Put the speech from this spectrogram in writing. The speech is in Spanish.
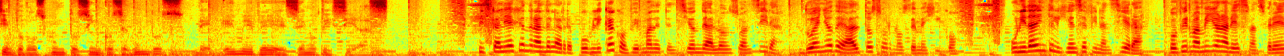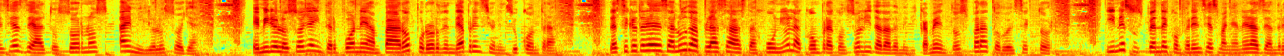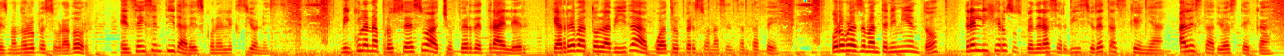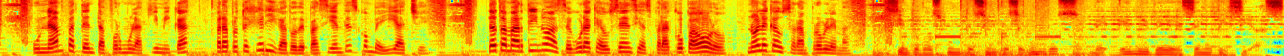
102.5 segundos de MBS Noticias. Fiscalía General de la República confirma detención de Alonso Ancira, dueño de Altos Hornos de México. Unidad de Inteligencia Financiera confirma millonarias transferencias de Altos Hornos a Emilio Lozoya. Emilio Lozoya interpone amparo por orden de aprehensión en su contra. La Secretaría de Salud aplaza hasta junio la compra consolidada de medicamentos para todo el sector. INE suspende conferencias mañaneras de Andrés Manuel López Obrador en seis entidades con elecciones. Vinculan a proceso a chofer de tráiler que arrebató la vida a cuatro personas en Santa Fe. Por obras de mantenimiento, Tren Ligero suspenderá servicio de Tasqueña al Estadio Azteca. UNAM patenta fórmula química para proteger hígado de pacientes con VIH. Data Martino asegura que ausencias para Copa Oro no le causarán problemas. 102.5 segundos de MBS Noticias.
